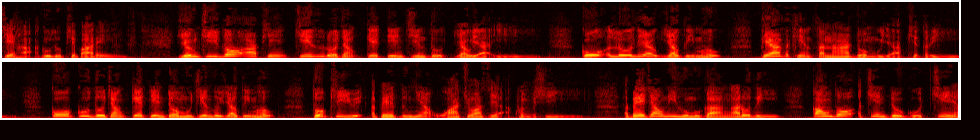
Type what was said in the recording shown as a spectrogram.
ချက်ဟာအခုလိုဖြစ်ပါတယ်။ယုံကြည်သောအဖြစ်ကျေးဇူးတော်ကြောင့်ကယ်တင်ခြင်းသို့ရောက်ရ၏။ကိုအလိုလျောက်ရောက်သည်မဟုတ်ဖျားသခင်သနာတော်မူရာဖြစ်သည်။ ကိုကုသိုလ်ကြောင့်ကယ်တင်တော်မူခြင်းသို့ရောက်သည်မဟုတ်တို့ဖြစ်၍အဘယ်သူမျှဝါကြွားเสียအခွင့်မရှိ။အဘယ်ကြောင့်နည်းဟုမူကားငါတို့သည်ကောင်းသောအကျင့်တို့ကိုကျင့်ရ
